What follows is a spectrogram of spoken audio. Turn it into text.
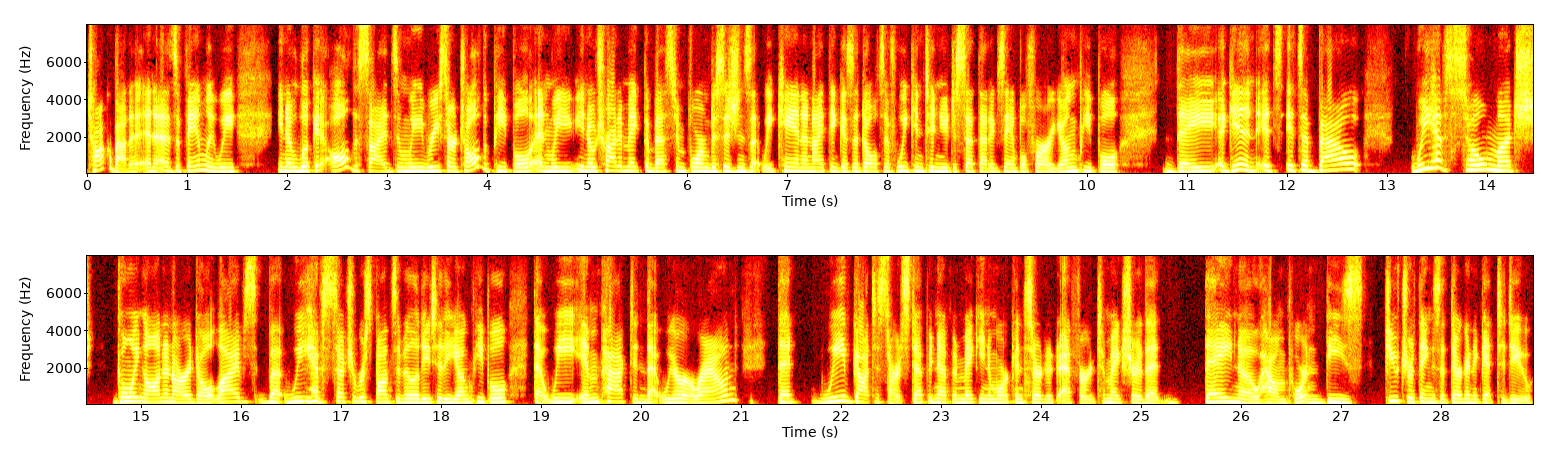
talk about it. And as a family, we, you know, look at all the sides and we research all the people and we, you know, try to make the best informed decisions that we can. And I think as adults, if we continue to set that example for our young people, they again, it's it's about we have so much going on in our adult lives, but we have such a responsibility to the young people that we impact and that we're around that we've got to start stepping up and making a more concerted effort to make sure that they know how important these future things that they're going to get to do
